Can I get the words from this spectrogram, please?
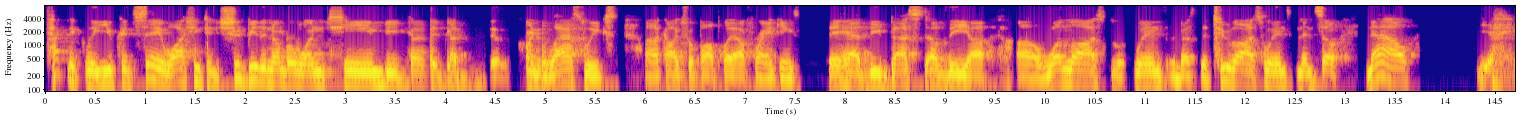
technically you could say Washington should be the number one team because they've got, according to last week's uh, college football playoff rankings, they had the best of the uh, uh, one loss wins, the best of the two loss wins, and then so now, yeah,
